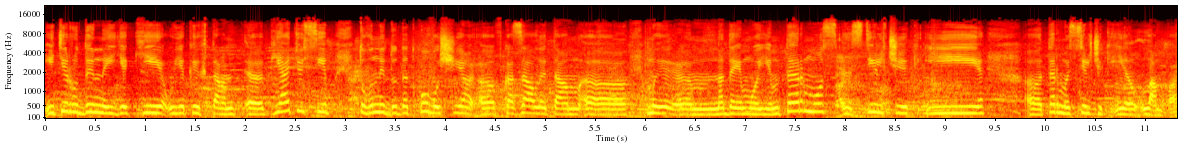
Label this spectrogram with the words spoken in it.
І ті родини, які у яких там 5 осіб, то вони додатково ще вказали там. Ми е, надаємо їм термос, стільчик і е, термос, стільчик і лампа.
